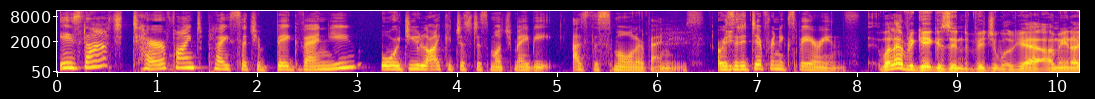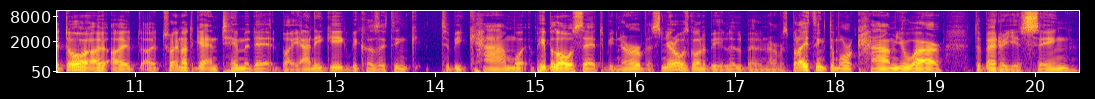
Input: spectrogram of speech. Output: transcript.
is that terrifying to play such a big venue? Or do you like it just as much maybe as the smaller venues? Or is it a different experience? Well, every gig is individual. Yeah, I mean, I don't. I, I, I try not to get intimidated by any gig because I think to be calm. People always say to be nervous, and you're always going to be a little bit nervous. But I think the more calm you are, the better you sing.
